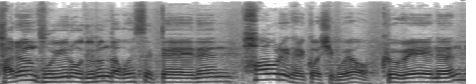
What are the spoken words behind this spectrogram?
다른 부위로 누른다고 했을 때는 파울이 될 것이고요. 그 외에는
